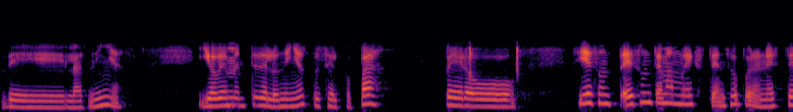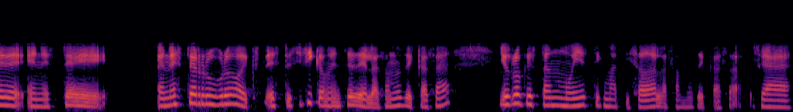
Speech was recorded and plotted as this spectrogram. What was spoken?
de las niñas. Y obviamente de los niños, pues el papá. Pero sí es un, es un tema muy extenso, pero en este, en este, en este rubro específicamente de las amas de casa, yo creo que están muy estigmatizadas las amas de casa. O sea,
